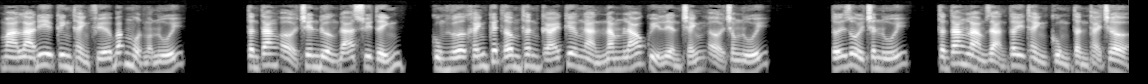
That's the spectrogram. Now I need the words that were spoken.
mà là đi kinh thành phía bắc một ngọn núi. Tần Tăng ở trên đường đã suy tính, cùng hứa khánh kết âm thân cái kia ngàn năm lão quỷ liền tránh ở trong núi. Tới rồi chân núi, Tần Tăng làm giản Tây Thành cùng Tần Thải chờ,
